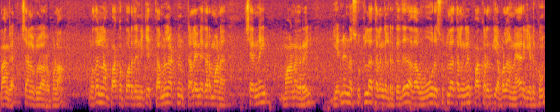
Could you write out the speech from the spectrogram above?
வாங்க சேனலுக்குள்ளார போகலாம் முதல்ல நான் பார்க்க போகிறது இன்றைக்கி தமிழ்நாட்டின் தலைநகரமான சென்னை மாநகரில் என்னென்ன சுற்றுலா தலங்கள் இருக்குது அதாவது ஒவ்வொரு சுற்றுலா தலங்களையும் பார்க்குறதுக்கு எவ்வளோ நேரம் எடுக்கும்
